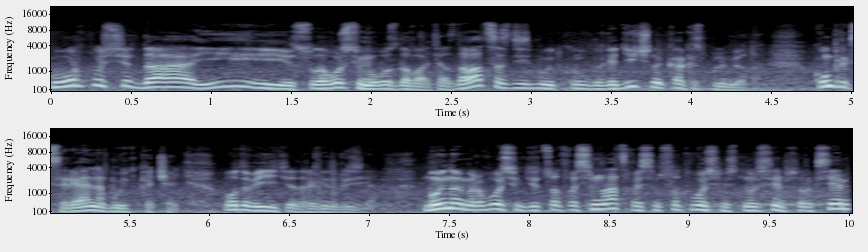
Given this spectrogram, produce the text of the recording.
корпусе, да, и с удовольствием его сдавать. А сдаваться здесь будет круглогодично, как из пулемета. Комплекс реально будет качать. Вот увидите, дорогие друзья. Мой номер 8 918 880 07 47.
